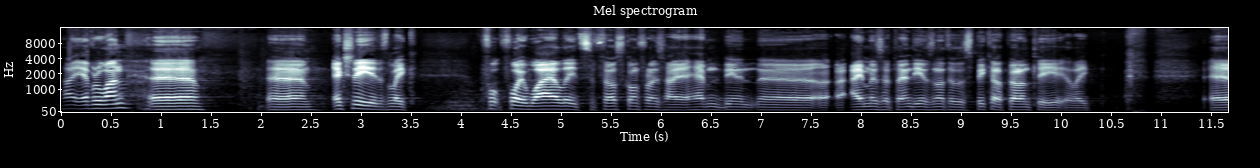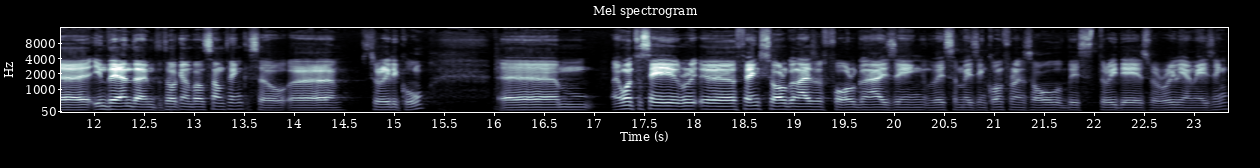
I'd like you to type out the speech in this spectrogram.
Hi everyone. Uh, um, actually, it's like for, for, a while. It's the first conference I haven't been. Uh, I'm as attendee, not as a speaker. Apparently, like uh, in the end, I'm talking about something. So uh, it's really cool. Um, I want to say uh, thanks to organizers for organizing this amazing conference. All these three days were really amazing.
